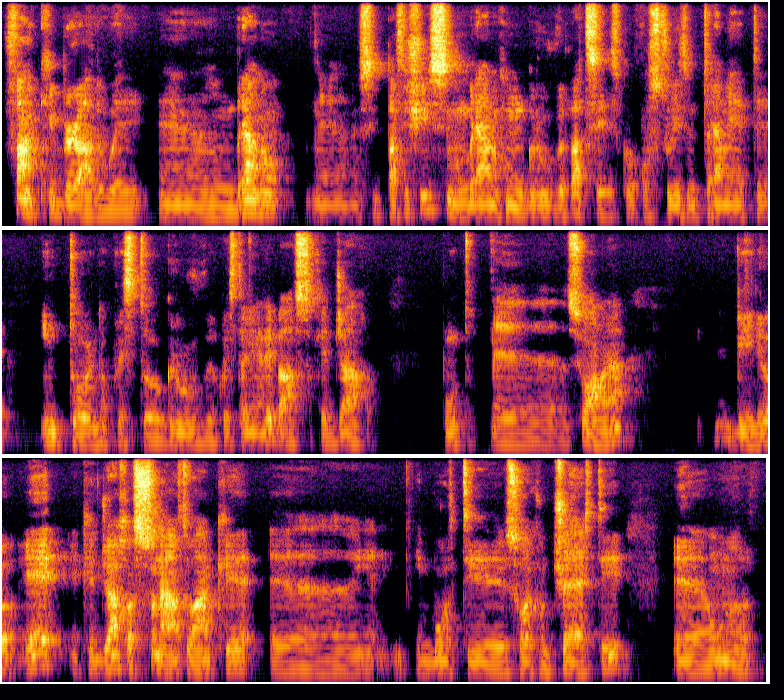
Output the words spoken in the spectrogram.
Funky Broadway, eh, un brano eh, simpaticissimo, un brano con un groove pazzesco, costruito interamente intorno a questo groove, questa linea di basso che già appunto eh, suona nel video e, che Giacomo ha suonato anche eh, in molti suoi concerti, eh, uno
